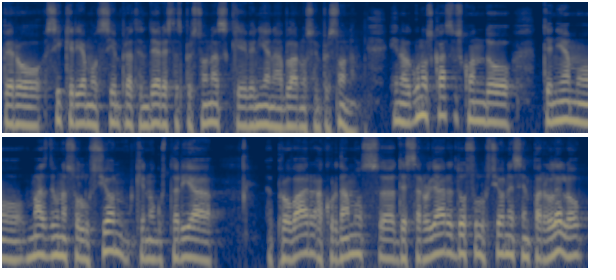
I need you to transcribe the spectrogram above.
pero sí queríamos siempre atender a estas personas que venían a hablarnos en persona. En algunos casos, cuando teníamos más de una solución que nos gustaría probar, acordamos eh, desarrollar dos soluciones en paralelo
